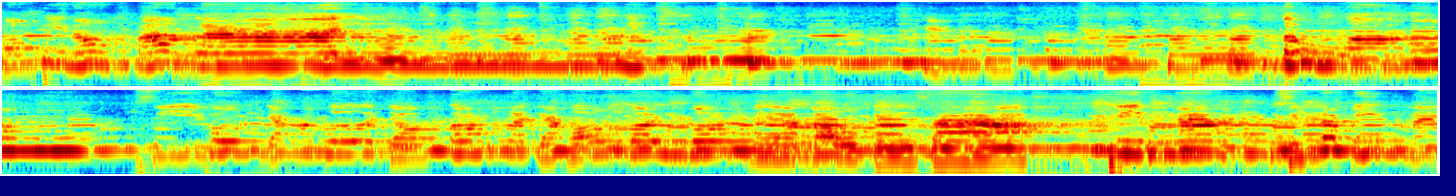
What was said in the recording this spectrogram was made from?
ของพี่น้องตา นือเก้าเกษาทีมงานศิลปินมา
